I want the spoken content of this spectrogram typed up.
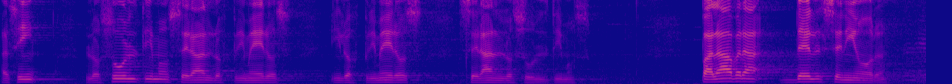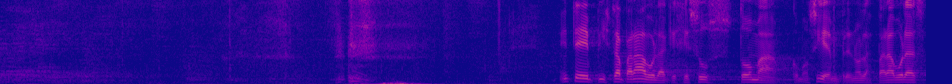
Así, los últimos serán los primeros y los primeros serán los últimos. Palabra del Señor. esta parábola que Jesús toma, como siempre, ¿no? las parábolas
